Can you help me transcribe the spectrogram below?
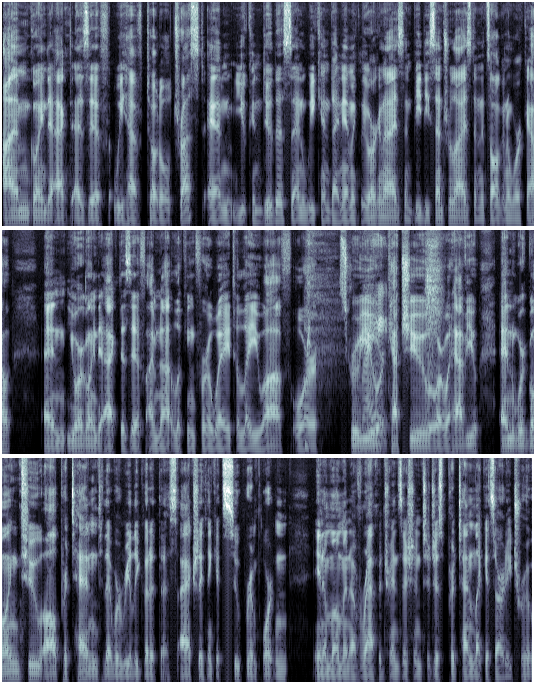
I'm going to act as if we have total trust and you can do this and we can dynamically organize and be decentralized and it's all going to work out. And you're going to act as if I'm not looking for a way to lay you off or screw you or catch you or what have you. And we're going to all pretend that we're really good at this. I actually think it's super important in a moment of rapid transition to just pretend like it's already true.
